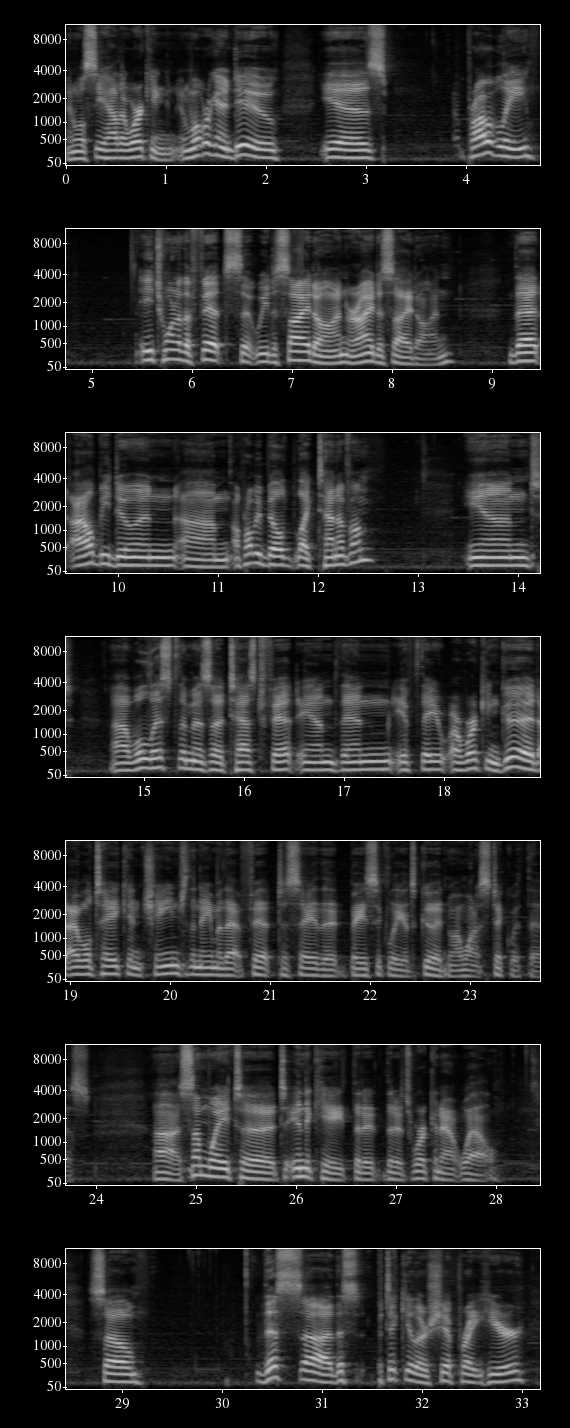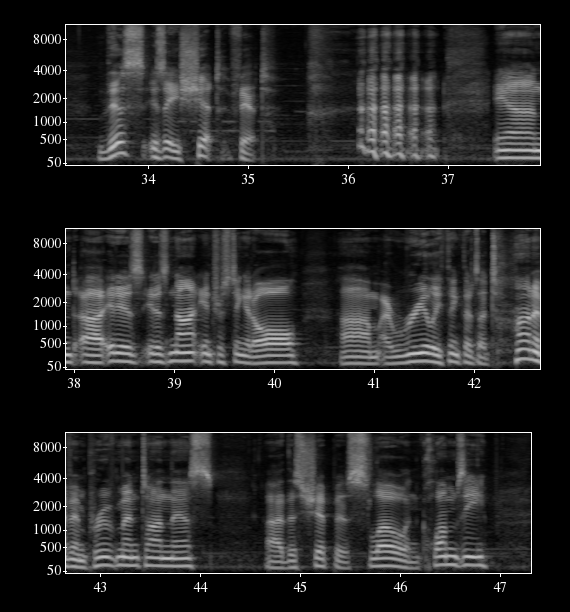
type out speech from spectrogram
and we'll see how they're working. And what we're going to do is probably each one of the fits that we decide on, or I decide on, that I'll be doing, um, I'll probably build like 10 of them, and uh, we'll list them as a test fit. And then if they are working good, I will take and change the name of that fit to say that basically it's good and I want to stick with this uh, some way to, to indicate that it that it's working out well. So this uh, this particular ship right here, this is a shit fit, and uh, it is it is not interesting at all. Um, I really think there's a ton of improvement on this. Uh, this ship is slow and clumsy,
